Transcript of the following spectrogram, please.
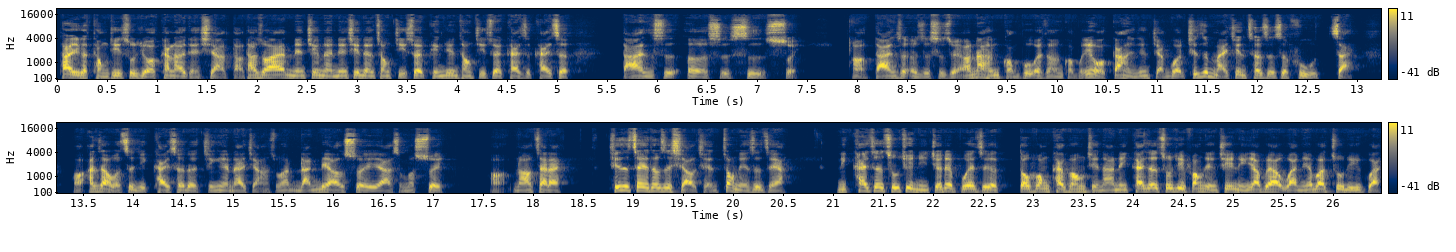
他有一个统计数据，我看到有点吓到。他说啊，年轻人年轻人从几岁平均从几岁开始开车？答案是二十四岁。啊，答案是二十四岁啊，那很恐怖。为什么很恐怖？因为我刚刚已经讲过，其实买进车子是负债。哦，按照我自己开车的经验来讲，什么燃料税呀，什么税啊，然后再来，其实这些都是小钱。重点是怎样？你开车出去，你绝对不会只有兜风看风景啊。你开车出去风景区，你要不要玩？你要不要住旅馆？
